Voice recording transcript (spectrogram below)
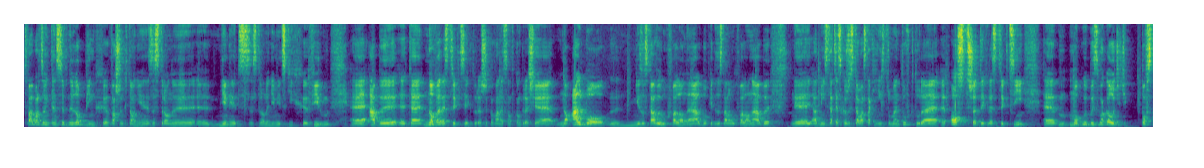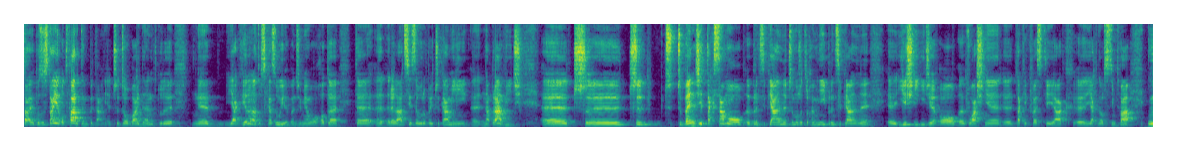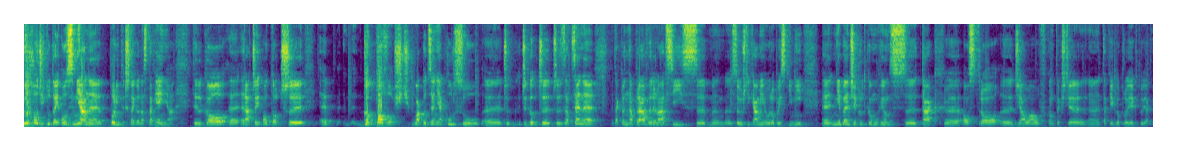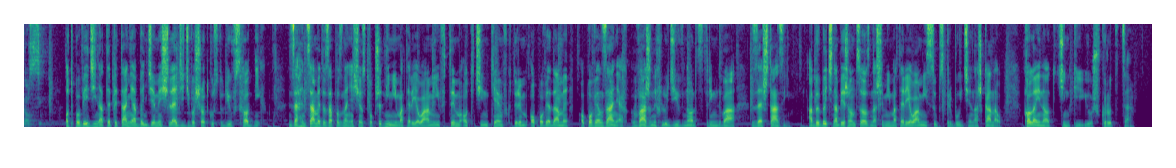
trwa bardzo intensywny lobbying w Waszyngtonie ze strony Niemiec, ze strony niemieckich firm, aby te nowe restrykcje, które szykowane są w kongresie, no albo nie zostały uchwalone, albo kiedy zostaną uchwalone, aby administracja skorzystała z takich instrumentów, które ostrze tych restrykcji mogłyby złagodzić. Pozostaje otwartym pytanie, czy Joe Biden, który jak wiele na to wskazuje, będzie miał ochotę te relacje z Europejczykami naprawić, czy, czy, czy, czy, będzie tak samo pryncypialny, czy może trochę mniej pryncypialny, jeśli idzie o właśnie takie kwestie jak, jak Nord Stream 2. Nie chodzi tutaj o zmianę politycznego nastawienia, tylko raczej o to, czy gotowość łagodzenia kursu, czy, czy, czy, czy za cenę tak powiem, naprawy relacji z sojusznikami europejskimi nie będzie, krótko mówiąc, tak ostro działał w kontekście takiego projektu jak Nord Stream. Odpowiedzi na te pytania będziemy śledzić w Ośrodku Studiów Wschodnich. Zachęcamy do zapoznania się z poprzednimi materiałami, w tym odcinkiem, w którym opowiadamy o powiązaniach ważnych ludzi w Nord Stream 2 ze Stasi. Aby być na bieżąco z naszymi materiałami, subskrybujcie nasz kanał. Kolejne odcinki już wkrótce.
